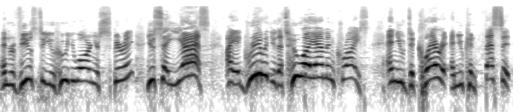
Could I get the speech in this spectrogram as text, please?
and reveals to you who you are in your spirit, you say, Yes, I agree with you. That's who I am in Christ. And you declare it and you confess it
